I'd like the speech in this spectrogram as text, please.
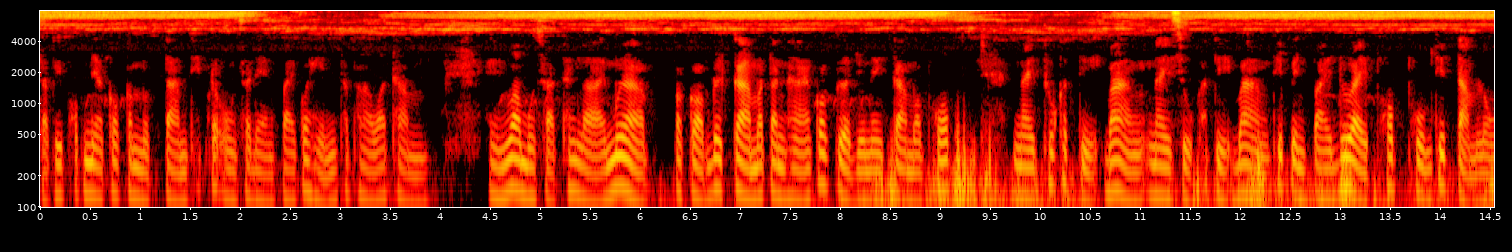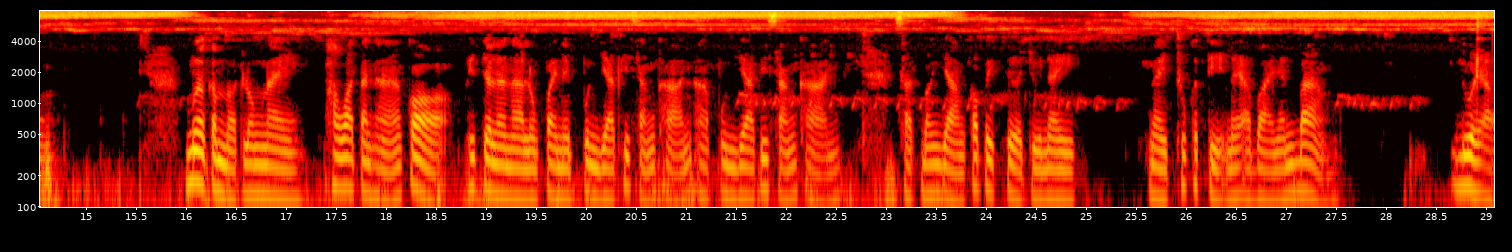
สัพพิภพเนี่ยก็กำหนดตามที่พระองค์แสดงไปก็เห็นสภาวะธรรม เห็นว่ามูสัตว์ทั้งหลายเมื่อประกอบด้วยกามตัณหาก็เกิดอยู่ในกามภพในทุกขติบ้าง ในสุขติบ้างที่เป็นไปด้วยภพภูมิที่ต่ำลง เมื่อกำหนดลงในภาวะตัณหาก็พิจารณาลงไปในปุญญาพิสังขารอาปุญญาพิสังขาร สัตว์บางอย่างก็ไปเกิดอยู่ใน ในทุกขติในอบายนั้นบ้าง ด้วยอา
